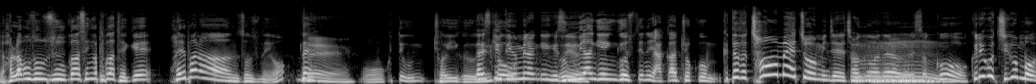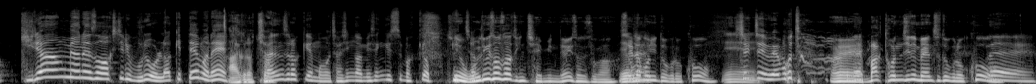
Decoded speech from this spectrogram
한라봉 선수가 생각보다 되게 활발한 선수네요. 네. 어, 그때 은, 저희 그 나이스게임TV 은교- 은밀한 개인교습. 은밀한 개인교습 때는 약간 조금 그때도 처음에 좀 이제 적응하느라 음. 그랬었고 그리고 지금 뭐 기량 면에서 확실히 물이 올랐기 때문에 아 그렇죠. 자연스럽게 뭐 자신감이 생길 수밖에 없겠죠. 올드비 선수가 지금 재밌네요 이 선수가. 예, 세레모니도 그렇고, 예. 실제 외모도 네, 막 던지는 멘트도 그렇고. 네.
